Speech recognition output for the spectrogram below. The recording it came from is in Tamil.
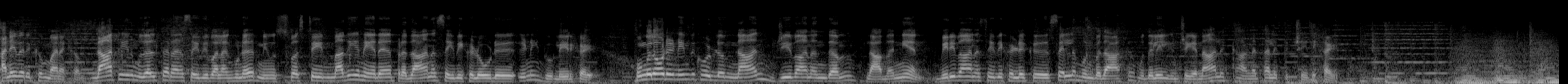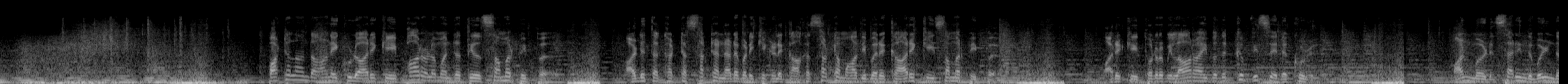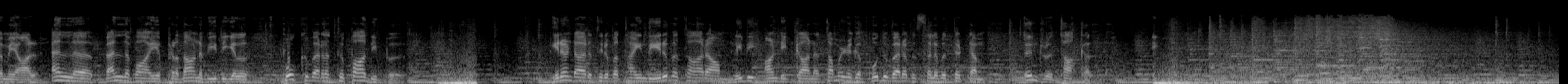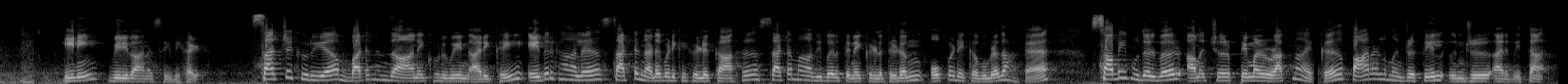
அனைவருக்கும் வணக்கம். நாட்டின் முதல் தர செய்தி வழங்குனர் நியூஸ் ஃபஸ்டின் மதிய நேர பிரதான செய்திகளோடு இணைந்துள்ளீர்கள். உங்களோடு இணைந்து கொள்ளும் நான் ஜீவானந்தம் லாவண்யன். விரிவான செய்திகளுக்கு செல்ல முன்பதாக முதலில் இன்றைய நாளுக்கான தலைப்புச் செய்திகள். பட்டலாந்த ஆணைக்குழு அறிக்கை பாராளுமன்றத்தில் சமர்ப்பிப்பு. அடுத்த கட்ட சட்ட நடவடிக்கைகளுக்காக சட்டம் அதிபருக்கு அறிக்கை சமர்ப்பிப்பு. அறிக்கை தொடர்பில் ஆராய்வதற்கு விசேட குழு. மண்மேடு சரிந்து விழுந்தமையால் அல்ல வெல்லவாய பிரதான வீதியில் போக்குவரத்து பாதிப்பு. இரண்டாயிரத்தி இருபத்தி ஐந்து இருபத்தி ஆறாம் நிதி ஆண்டிற்கான தமிழக பொது வரவு செலவு திட்டம் இன்று தாக்கல். இனி விரிவான செய்திகள். சர்ச்சைக்குரிய பட்டலந்த ஆணைக்குழுவின் அறிக்கை எதிர்கால சட்ட நடவடிக்கைகளுக்காக சட்டமாதிபர் திணைக்களத்திடம் ஒப்படைக்க உள்ளதாக சபை முதல்வர் அமைச்சர் பிமல் ரத்நாயக்க பாராளுமன்றத்தில் இன்று அறிவித்தார்.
